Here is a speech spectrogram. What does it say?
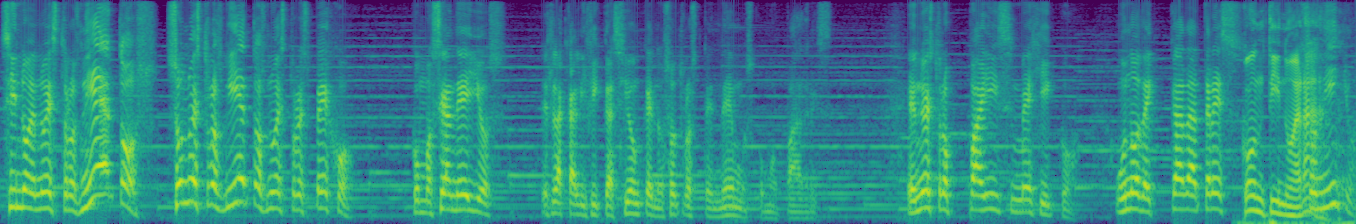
sino en nuestros nietos. Son nuestros nietos nuestro espejo. Como sean ellos, es la calificación que nosotros tenemos como padres. En nuestro país, México, uno de cada tres continuará son niños.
